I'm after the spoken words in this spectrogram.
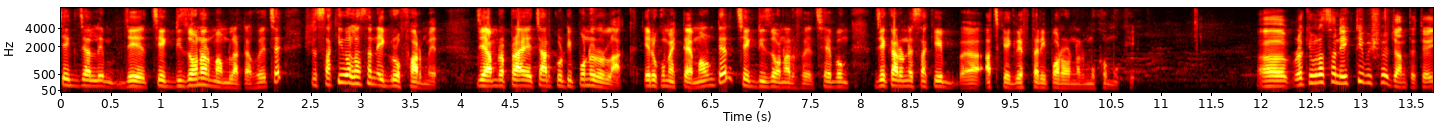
চেক জালে যে চেক ডিজনার মামলাটা হয়েছে সেটা সাকিব আল হাসান এগ্রো ফার্মের। যে আমরা প্রায় চার কোটি পনেরো লাখ এরকম একটা অ্যামাউন্টের চেক ডিজনার হয়েছে এবং যে কারণে সাকিব আজকে গ্রেফতারি পরোয়ানার মুখোমুখি। রাকিবুল হাসান, একটি বিষয় জানতে চাই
